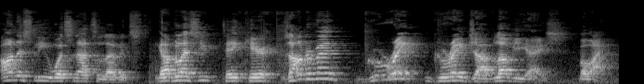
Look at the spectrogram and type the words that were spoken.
honestly, what's not to love? It's God bless you. Take care. Zondervan, great, great job. Love you guys. Bye bye.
